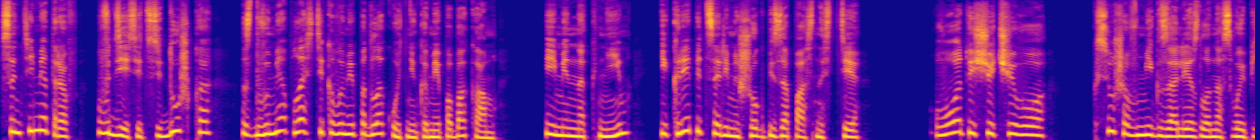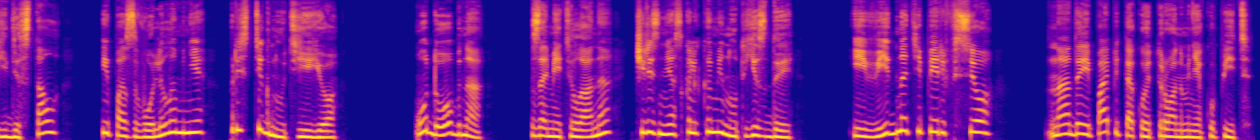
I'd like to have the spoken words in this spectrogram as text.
сантиметров в 10 сидушка с двумя пластиковыми подлокотниками по бокам. Именно к ним и крепится ремешок безопасности. «Вот еще чего!» Ксюша вмиг залезла на свой пьедестал и позволила мне пристегнуть ее. «Удобно», – заметила она через несколько минут езды. «И видно теперь все. Надо и папе такой трон мне купить».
